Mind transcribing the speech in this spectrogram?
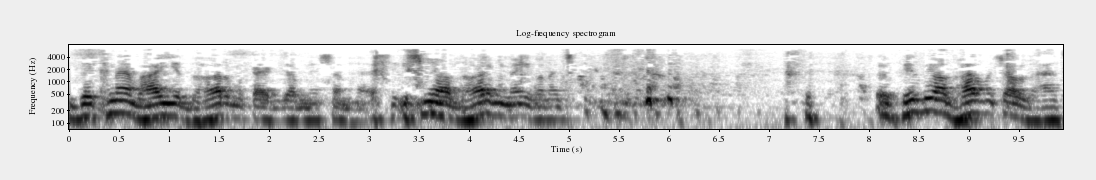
देखना भाई, ये धर्म का एग्जामिनेशन है। इसमें अधर्म नहीं होना चाहिए। फिर भी अधर्म चल रहा है।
